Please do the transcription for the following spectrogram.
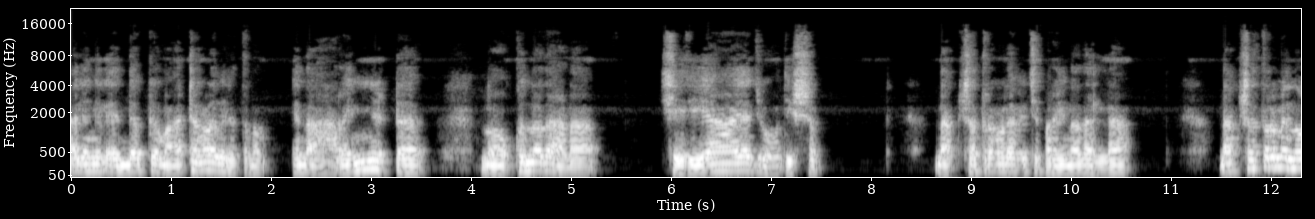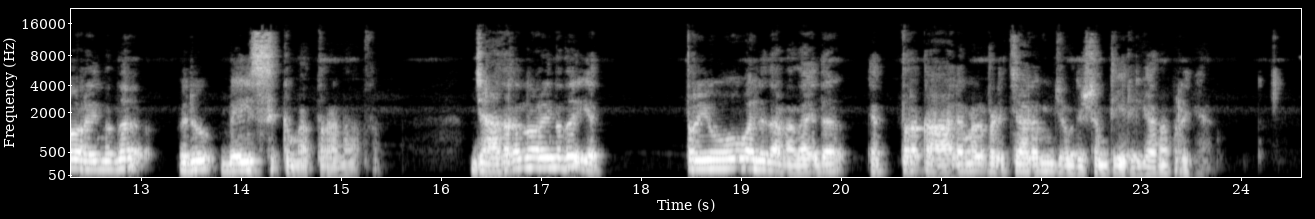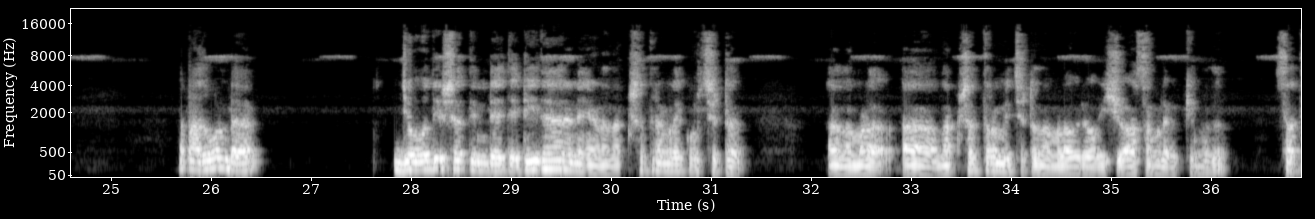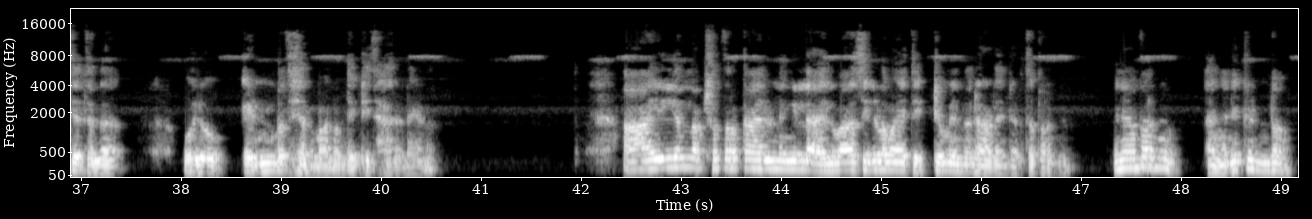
അല്ലെങ്കിൽ എന്തൊക്കെ മാറ്റങ്ങൾ വരുത്തണം എന്ന് അറിഞ്ഞിട്ട് നോക്കുന്നതാണ് ശരിയായ ജ്യോതിഷം. നക്ഷത്രങ്ങളെ വെച്ച് പറയുന്നതല്ല. നക്ഷത്രം എന്ന് പറയുന്നത് ഒരു ബേസിക് മാത്രമാണ്. ജാതകം എന്ന് പറയുന്നത് എത്രയോ വലുതാണ്. അതായത് എത്ര കാലങ്ങൾ പഠിച്ചാലും ജ്യോതിഷം തീരില്ല എന്നാ പറയുക അപ്പൊ അതുകൊണ്ട് ജ്യോതിഷത്തിന്റെ തെറ്റിദ്ധാരണയാണ് നക്ഷത്രങ്ങളെ കുറിച്ചിട്ട് നമ്മൾ നക്ഷത്രം വെച്ചിട്ട് നമ്മൾ ഓരോ വിശ്വാസങ്ങൾ വെക്കുന്നത് സത്യത്തിൽ ഒരു എൺപത് ശതമാനം തെറ്റിദ്ധാരണയാണ്. ആയില്യം നക്ഷത്രക്കാരുണ്ടെങ്കിൽ അയൽവാസികളുമായി തെറ്റും എന്നൊരാൾ എന്റെ അടുത്ത് പറഞ്ഞു. ഞാൻ പറഞ്ഞു അങ്ങനെയൊക്കെ ഉണ്ടോ?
